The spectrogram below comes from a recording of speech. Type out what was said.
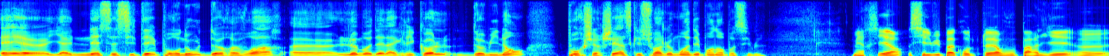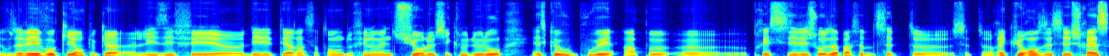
Et euh, il y a une nécessité pour nous de revoir euh, le modèle agricole dominant pour chercher à ce qu'il soit le moins dépendant possible. Merci. Sylvie Pacro, tout à l'heure, vous parliez, euh, vous avez évoqué en tout cas les effets délétères d'un certain nombre de phénomènes sur le cycle de l'eau. Est-ce que vous pouvez un peu préciser les choses à partir de cette récurrence des sécheresses?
